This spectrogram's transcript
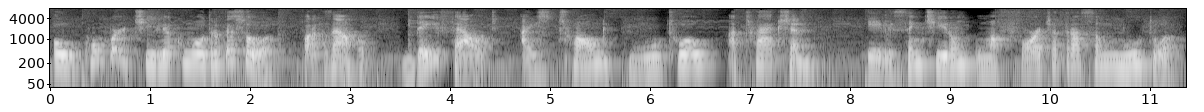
ou compartilha com outra pessoa. For example, they felt a strong mutual attraction. Eles sentiram uma forte atração mútua.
